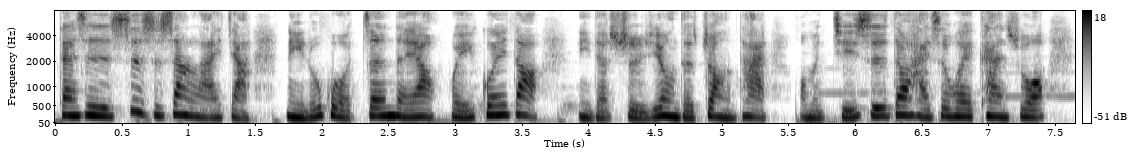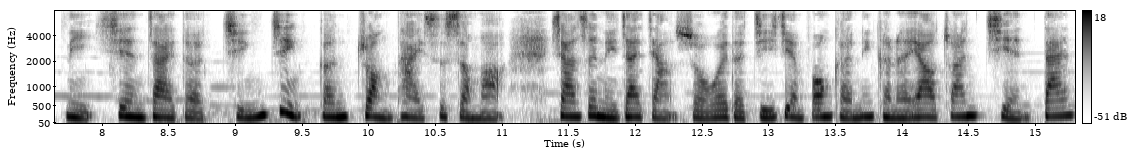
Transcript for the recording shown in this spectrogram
但是事实上来讲，你如果真的要回归到你的使用的状态，我们其实都还是会看说你现在的情。境跟状态是什么？像是你在讲所谓的极简风格，你可能要穿简单，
